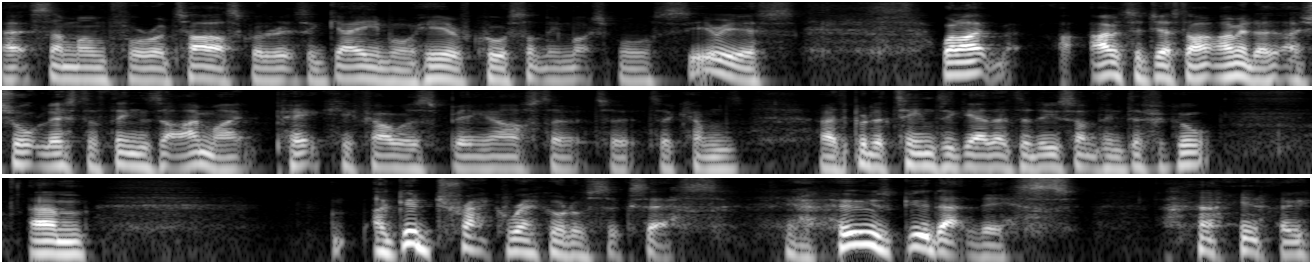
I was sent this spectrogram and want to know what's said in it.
uh, someone for a task, whether it's a game or here, of course, something much more serious. Well, I, I would suggest I, am in a, a, short list of things that I might pick if I was being asked to, to, to come uh, to put a team together to do something difficult. Um, a good track record of success. You know, who's good at this? you know,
